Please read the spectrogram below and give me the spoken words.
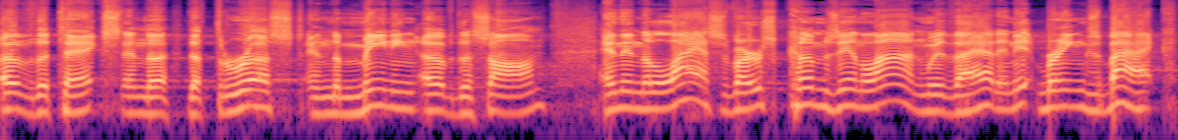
of the text and the, the thrust and the meaning of the Psalm. And then the last verse comes in line with that and it brings back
